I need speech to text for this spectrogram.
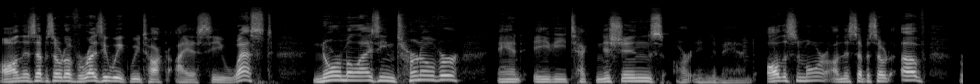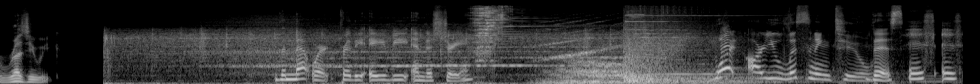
On this episode of Resi Week, we talk ISC West, normalizing turnover, and AV technicians are in demand. All this and more on this episode of Resi Week. The network for the AV industry. What are you listening to? This This is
